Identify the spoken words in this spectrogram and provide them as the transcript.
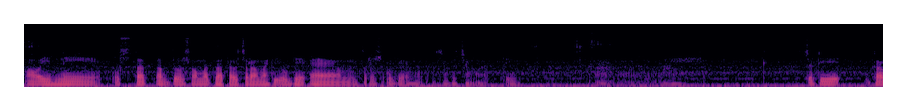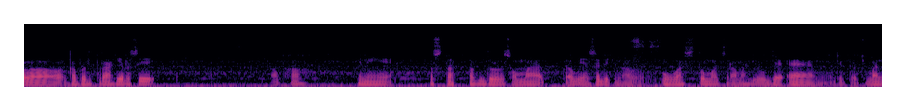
oh ini Ustadz Abdul Somad batal ceramah di UGM terus UGM sakit mati jadi kalau kabar terakhir sih apa ini Ustadz Abdul Somad atau biasa dikenal UAS tuh mau ceramah di UGM gitu. Cuman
